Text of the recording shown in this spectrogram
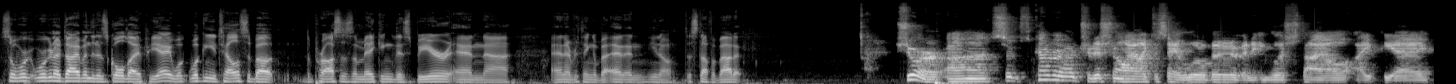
so we're, we're gonna dive into this gold IPA. What, what can you tell us about the process of making this beer and uh, and everything about and, and you know the stuff about it? Sure. Uh, so it's kind of a traditional, I like to say, a little bit of an English style IPA.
